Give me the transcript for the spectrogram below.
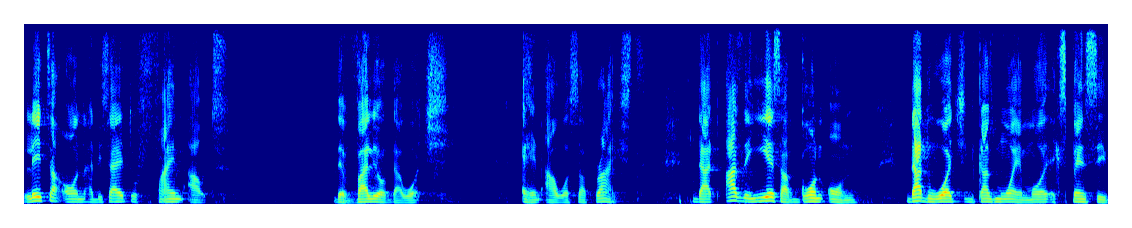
Later on, I decided to find out the value of that watch. And I was surprised that as the years have gone on, that watch becomes more and more expensive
